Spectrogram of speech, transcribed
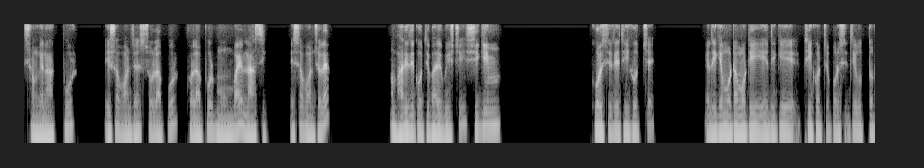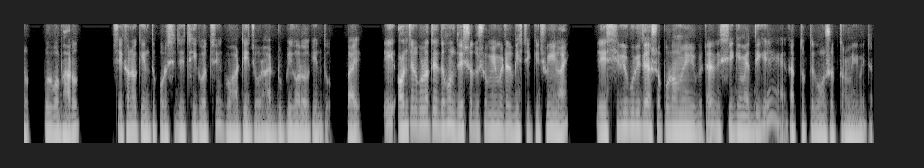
সঙ্গে নাগপুর, এসব অঞ্চলে সোলাপুর, কোলাপুর, মুম্বাই, নাসিক, এসব অঞ্চলে ভারী থেকে অতি ভারী বৃষ্টি। সিকিম পরিস্থিতি ঠিক হচ্ছে। এদিকে মোটামুটি এদিকে ঠিক হচ্ছে পরিস্থিতি উত্তর পূর্ব ভারত। সেখানেও কিন্তু পরিস্থিতি ঠিক হচ্ছে। গুয়াহাটি জোরহাট ডুবলিগড়ও কিন্তু প্রায় এই অঞ্চলগুলোতে দেখুন দেড়শো দুশো মিলিমিটার বৃষ্টি কিছুই নয়। এই শিলিগুড়িতে একশো পনেরো মিলিমিটার, সিকিমের দিকে একাত্তর থেকে উনসত্তর মিলিমিটার।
